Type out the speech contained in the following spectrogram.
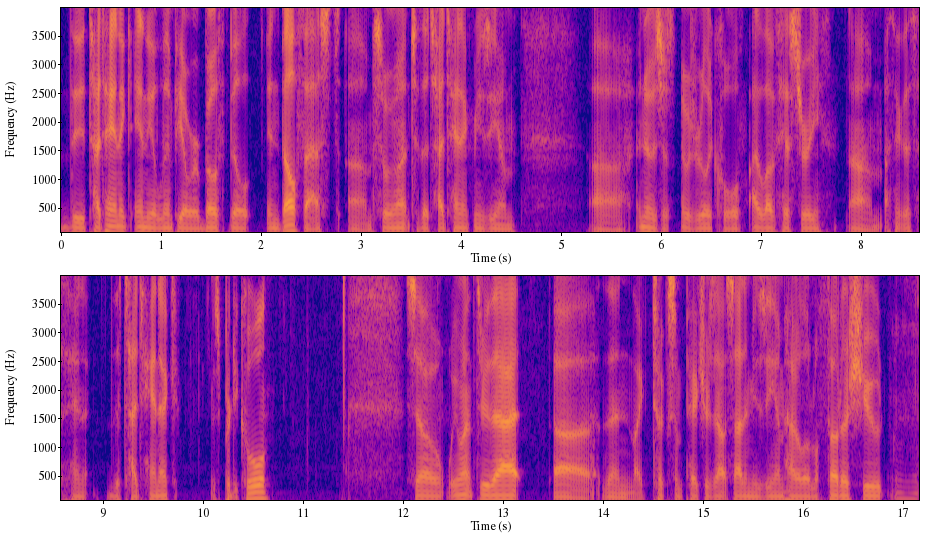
the Titanic and the Olympia were both built in Belfast. Um, so we went to the Titanic Museum, uh, and it was just it was really cool. I love history. Um, I think the Titanic the Titanic is pretty cool. So we went through that. Uh, then like took some pictures outside the museum, had a little photo shoot. Mhm.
